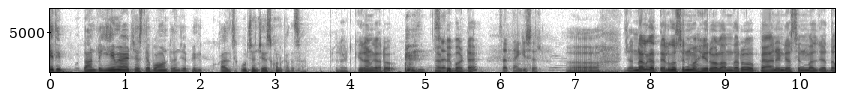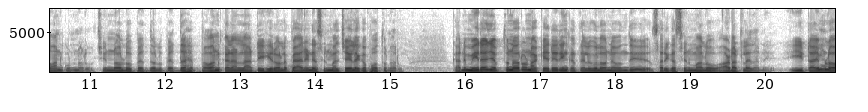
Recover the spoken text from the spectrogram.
ఏది దాంట్లో ఏం యాడ్ చేస్తే బాగుంటుందని చెప్పి కలిసి కూర్చొని చేసుకుని కదా sir. Right Kiran garu happy birthday. Sir thank you sir. జనరల్గా తెలుగు సినిమా హీరోలు అందరూ ప్యాన్ ఇండియా సినిమాలు చేద్దాం అనుకుంటున్నారు. చిన్నోళ్ళు పెద్దోళ్ళు పెద్ద పవన్ కళ్యాణ్ లాంటి హీరోలు ప్యాన్ ఇండియా సినిమాలు చేయలేకపోతున్నారు. కానీ మీరే చెప్తున్నారు నా కెరీర్ ఇంకా తెలుగులోనే ఉంది సరిగా సినిమాలు ఆడట్లేదని. ఈ టైంలో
